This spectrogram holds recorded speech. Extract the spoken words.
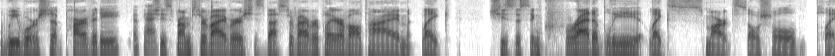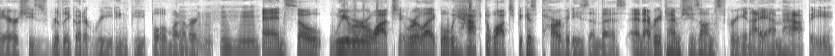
we worship Parvati. Okay. She's from Survivor. She's the best Survivor player of all time. Like she's this incredibly like smart social player. She's really good at reading people and whatever. hmm And so we were watching, we're like, well, we have to watch because Parvati's in this. And every time she's on screen, I am happy.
